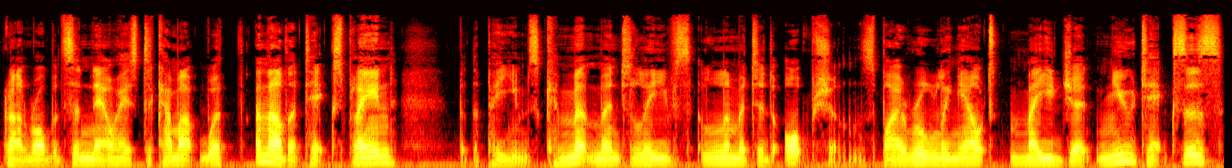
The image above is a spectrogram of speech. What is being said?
Grant Robertson now has to come up with another tax plan, but the PM's commitment leaves limited options by ruling out major new taxes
